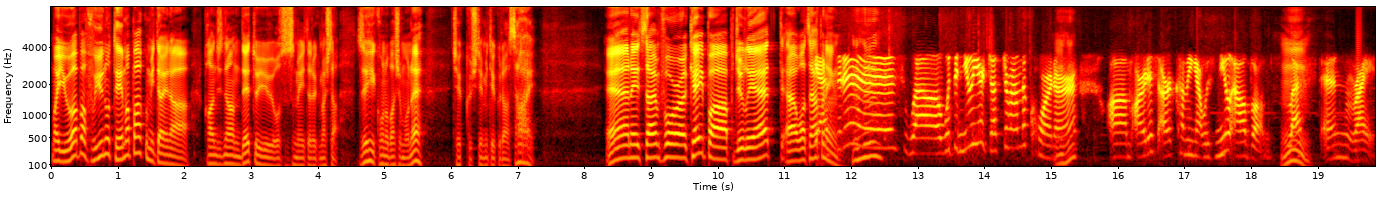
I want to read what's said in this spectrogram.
まあ、いわば冬のテーマパークみたいな感じなんでというおすすめいただきました。ぜひこの場所もねチェックしてみてください。And it's time for K-pop, Juliet. Uh, what's happening? Yes, it is. Well, with the new year just around the corner, um, artists are coming out with new albums, Mm. left and right.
